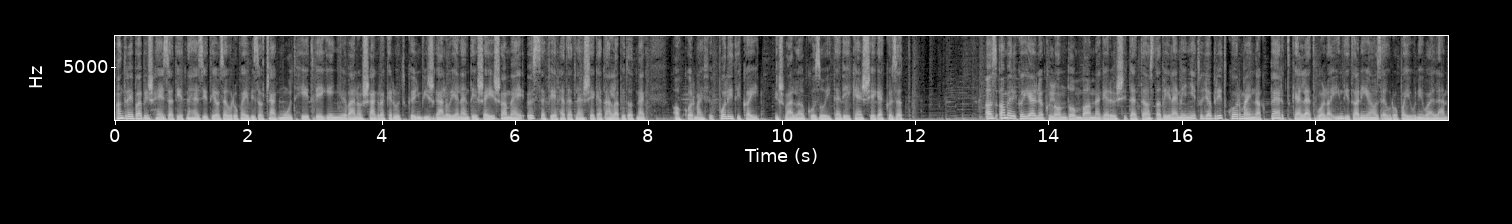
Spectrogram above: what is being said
Andrei Babis helyzetét nehezíti az Európai Bizottság múlt hétvégén nyilvánosságra került könyvvizsgáló jelentése is, amely összeférhetetlenséget állapított meg a kormányfő politikai és vállalkozói tevékenységek között. Az amerikai elnök Londonban megerősítette azt a véleményét, hogy a brit kormánynak pert kellett volna indítania az Európai Unió ellen.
